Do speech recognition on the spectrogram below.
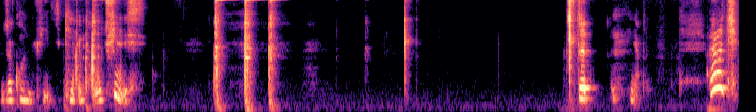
Законы физики не получились. Ты- Нет. Короче,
